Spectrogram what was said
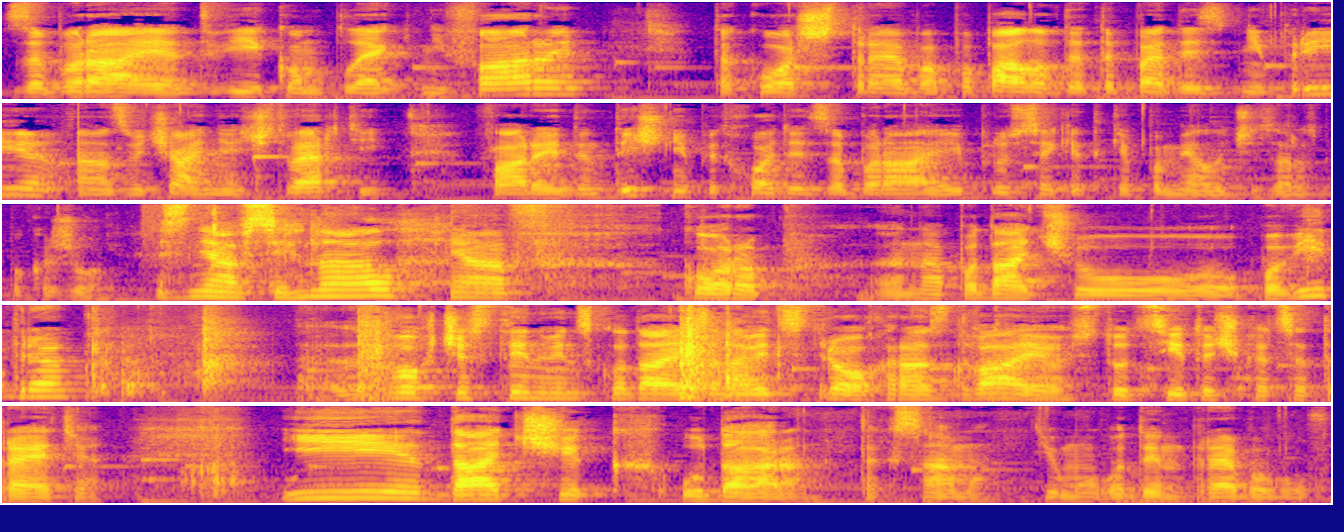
Забирає дві комплектні фари. Також треба попала в ДТП десь в Дніпрі, а, звичайній четвертій. Фари ідентичні підходять, забирає, і плюс всяке таке по мелочі зараз покажу. Зняв сигнал, зняв короб на подачу повітря. З двох частин він складається навіть з трьох, раз, два, і ось тут сіточка це третя. І датчик удара. Так само. Йому один треба був.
